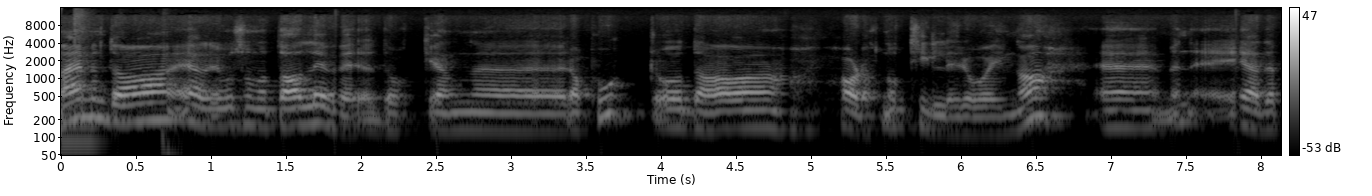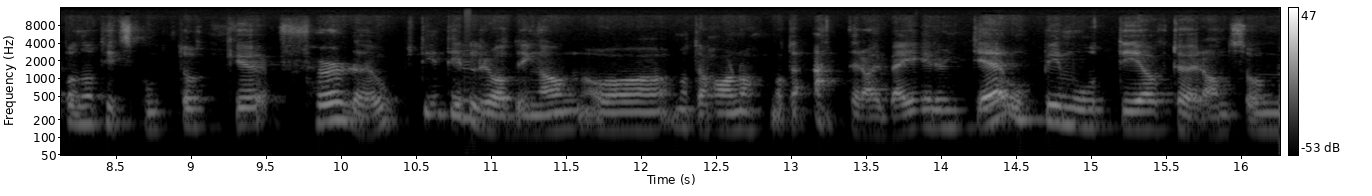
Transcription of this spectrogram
Nei, men da er det jo sånn at da leverer dere en uh, rapport, og da har dere noen tilrådinger. Eh, men er det på noe tidspunkt dere følger opp de tilrådingene og måtte, har noe måtte, etterarbeid rundt det opp imot de aktørene som,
